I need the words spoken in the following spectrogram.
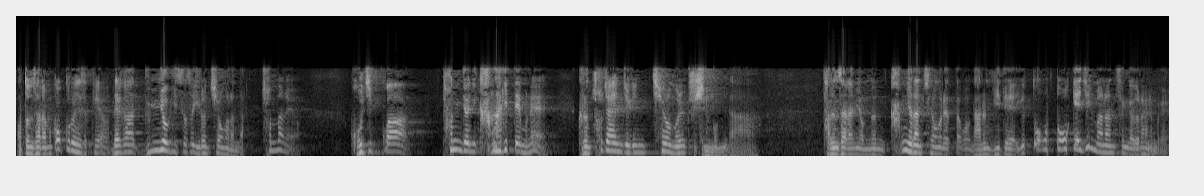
어떤 사람은 거꾸로 해석해요. 내가 능력이 있어서 이런 체험을 한다. 천만에요. 고집과 편견이 강하기 때문에 그런 초자연적인 체험을 주시는 겁니다. 다른 사람이 없는 강렬한 체험을 했다고 나는 위대해. 이거 또, 또 깨질 만한 생각을 하는 거예요.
